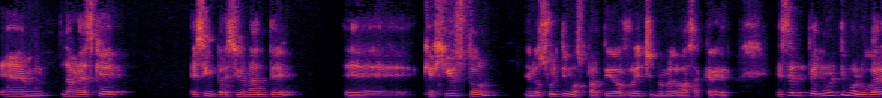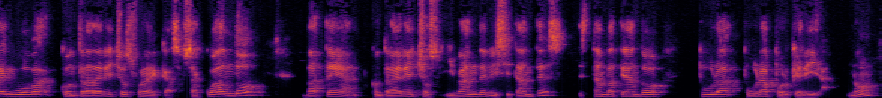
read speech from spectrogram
Em, la verdad es que es impresionante eh, que Houston, en los últimos partidos, Rich, no me lo vas a creer, es el penúltimo lugar en WOBA contra derechos fuera de casa. O sea, cuando batean contra derechos y van de visitantes, están bateando pura, pura porquería, ¿no?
